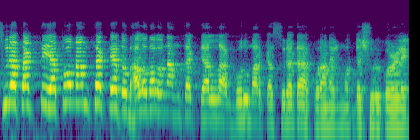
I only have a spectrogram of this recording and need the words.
সুরা থাকতে, এত নাম থাকতে, এত ভালো ভালো নাম থাকতে আল্লাহ গরু মার্কা সুরাটা কোরআনের মধ্যে শুরু করলেন।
